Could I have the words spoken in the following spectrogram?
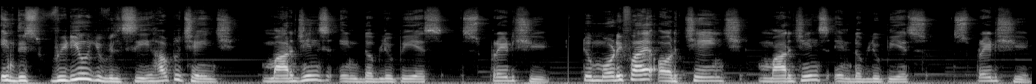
In this video you will see how to change margins in WPS spreadsheet. To modify or change margins in WPS spreadsheet,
